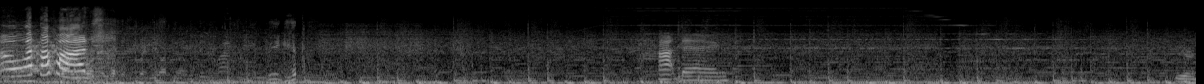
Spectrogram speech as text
Oh, what the fudge? Hot dang. We are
